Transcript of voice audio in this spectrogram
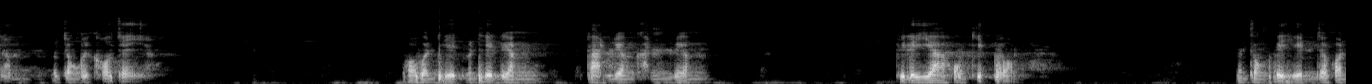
แล้วมันจงคอยเข้าใจ พอวันเทศน์มันเทศน์เรื่องธาตุเรื่องขันเรื่องกิริยาของจิตพร้อม มันต้องไปเห็นซะก่อน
